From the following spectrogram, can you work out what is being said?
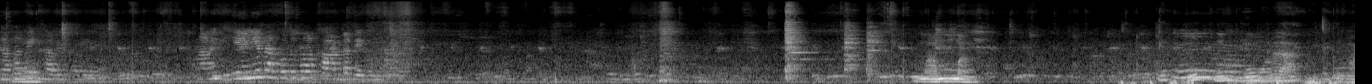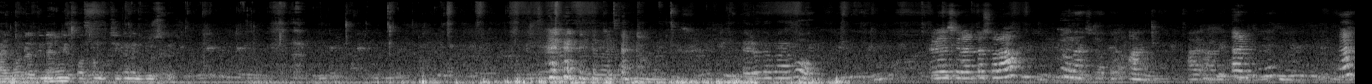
দাদাকেই খাবে খাবে। আমি খেয়ে নিয়ে তারপর তো সবার খাবারটা দেখব। মাম্মা। ভাই বোনের দিনে প্রথম চিকেনের জুস খেয়েছো এরকম পারব এই স্যালাডটা সরাও আর আর হ্যাঁ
